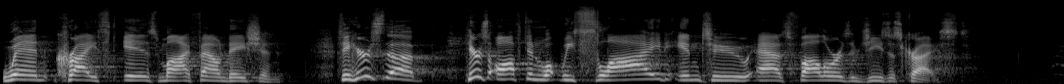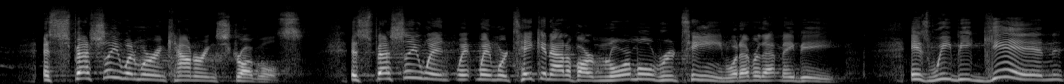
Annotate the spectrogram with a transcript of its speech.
when Christ is my foundation. See, here's the here's often what we slide into as followers of Jesus Christ. Especially when we're encountering struggles, especially when, when, when we're taken out of our normal routine, whatever that may be is we begin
